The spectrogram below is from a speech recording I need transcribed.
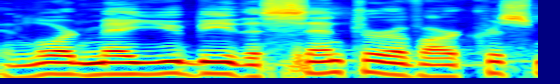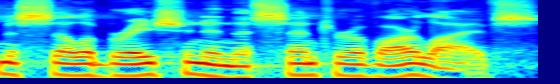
And Lord, may you be the center of our Christmas celebration and the center of our lives.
